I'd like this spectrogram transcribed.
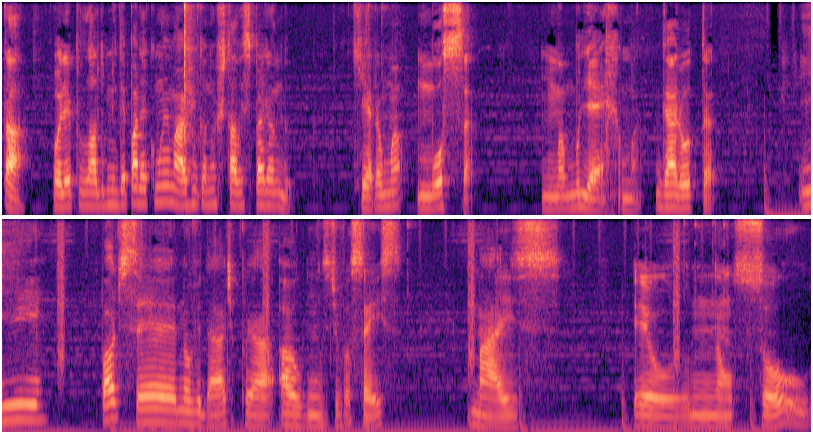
Tá, olhei pro lado e me deparei com uma imagem que eu não estava esperando, que era uma moça, uma mulher, uma garota. E Pode ser novidade para alguns de vocês, mas eu não sou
